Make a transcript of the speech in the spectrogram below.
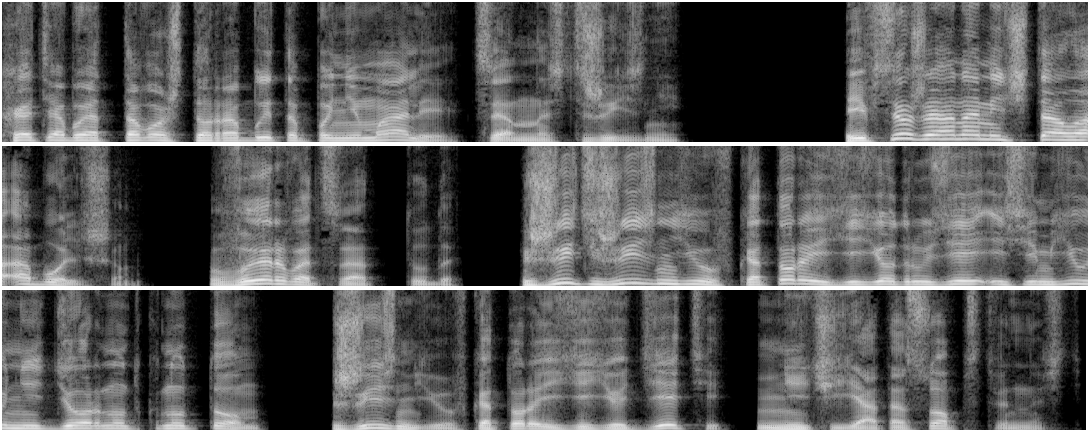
Хотя бы от того, что рабы-то понимали ценность жизни. И все же она мечтала о большем. Вырваться оттуда. Жить жизнью, в которой ее друзей и семью не дернут кнутом. Жизнью, в которой ее дети — не чья-то собственность.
